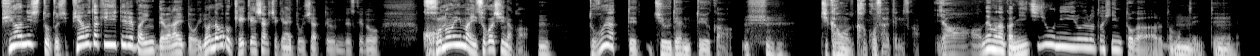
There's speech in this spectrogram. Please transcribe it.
ピアニストとしてピアノだけ弾いてればいいんではないといろんなことを経験しなくちゃいけないとおっしゃってるんですけどこの今忙しい中、うん。どうやって充電というか 時間を確保されてるんですか？いやーでもなんか日常にいろいろとヒントがあると思っていて、うんうん。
